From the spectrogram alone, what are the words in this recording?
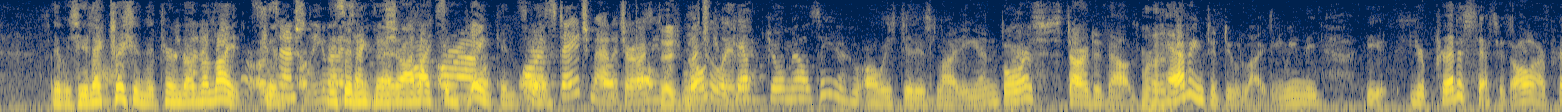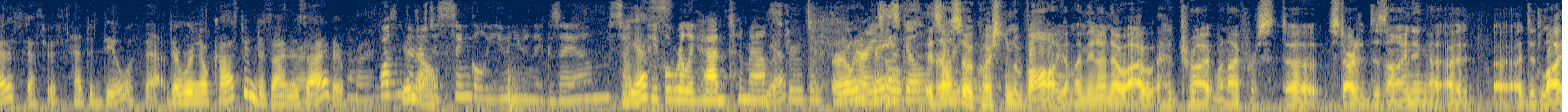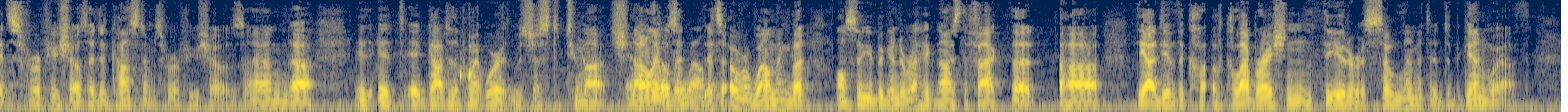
There was the electrician that turned on the lights. Essentially, you had a said, technician I like or- some or a- pink Or a stage manager. I mean, Stage manager. Don't literally. forget Jo Mielziner, who always did his lighting, and Boris started out Right. having to do lighting. I mean, the, the your predecessors, all our predecessors, had to deal with that. There were no costume designers either. Wasn't You there know. just a single union exam? So Yes. people really had to master the Early various days. skills? It's also a question of volume. I mean, I know I had tried when I first uh, started designing. I, I, I did lights for a few shows. I did costumes for a few shows, and uh, it, it it got to the point where it was just too much. Not only it's was it overwhelming. it's overwhelming, but also you begin to recognize the fact that uh, the idea of the co- of collaboration in the theater is so limited to begin with.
